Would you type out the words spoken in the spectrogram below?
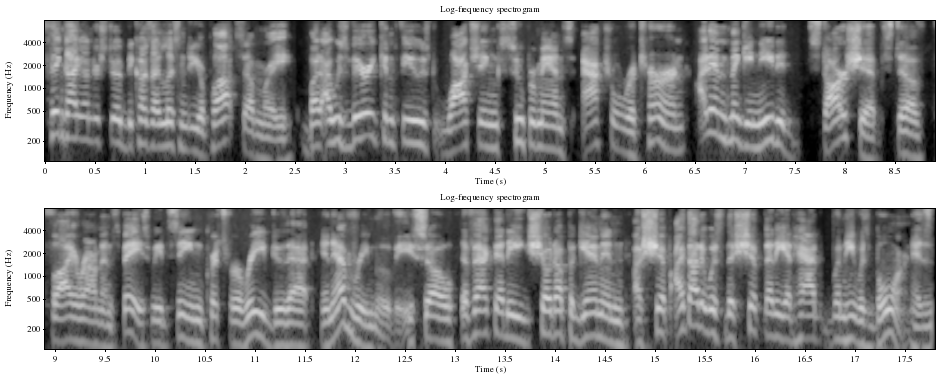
think I understood because I listened to your plot summary, but I was very confused watching Superman's actual return. I didn't think he needed starships to fly around in space. We'd seen Christopher Reeve do that in every movie. So the fact that he showed up again in a ship, I thought it was the ship that he had had when he was born, his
